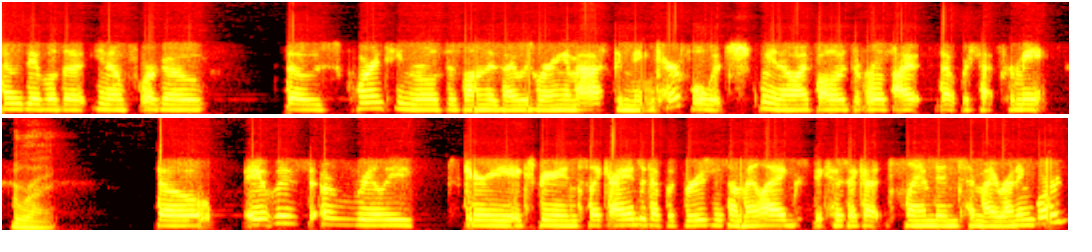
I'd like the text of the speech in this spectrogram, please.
I was able to you know forego those quarantine rules as long as I was wearing a mask and being careful, which you know I followed the rules I, that were set for me. Right. So it was a really scary experience. Like I ended up with bruises on my legs because I got slammed into my running boards.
